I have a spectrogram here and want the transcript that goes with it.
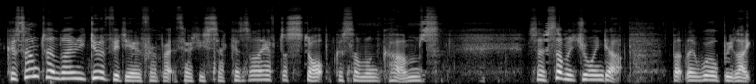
because sometimes I only do a video for about 30 seconds and I have to stop because someone comes. So someone joined up, but there will be like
